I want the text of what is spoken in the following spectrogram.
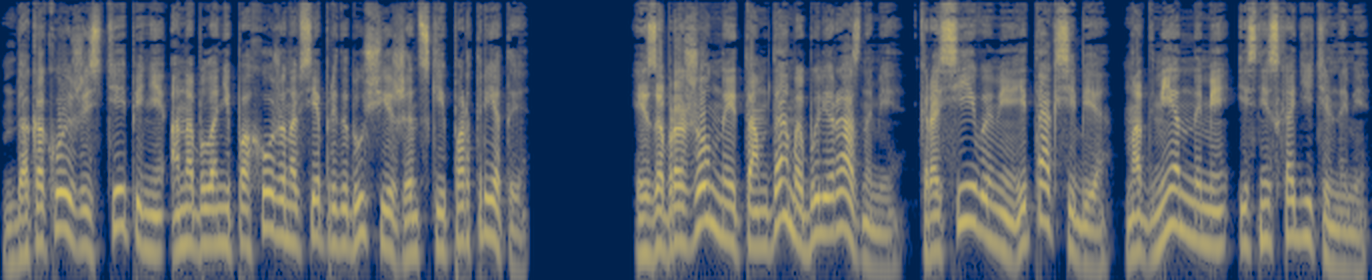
До какой же степени она была не похожа на все предыдущие женские портреты. Изображенные там дамы были разными, красивыми и так себе, надменными и снисходительными.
